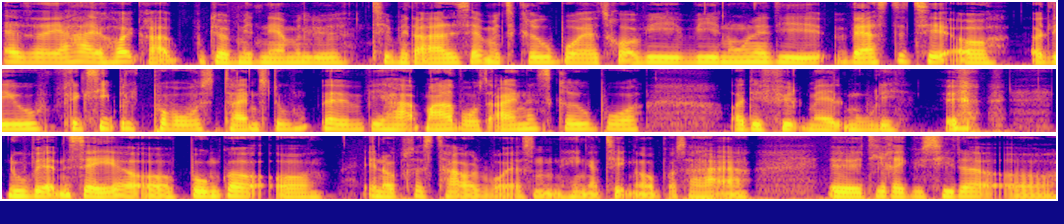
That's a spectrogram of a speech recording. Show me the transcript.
Altså, jeg har i høj grad gjort mit nærmiljø til mit eget, især mit skrivebord. Jeg tror, vi, vi er nogle af de værste til at, at leve fleksibelt på vores tegnestue. Øh, vi har meget vores egne skrivebord, og det er fyldt med alt muligt. Øh, nuværende sager og bunker og en opslagstavle, hvor jeg sådan hænger ting op, og så har jeg øh, de rekvisitter og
